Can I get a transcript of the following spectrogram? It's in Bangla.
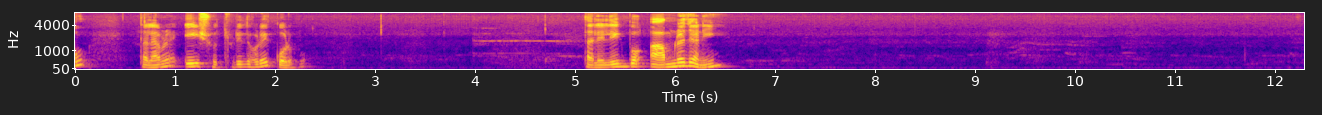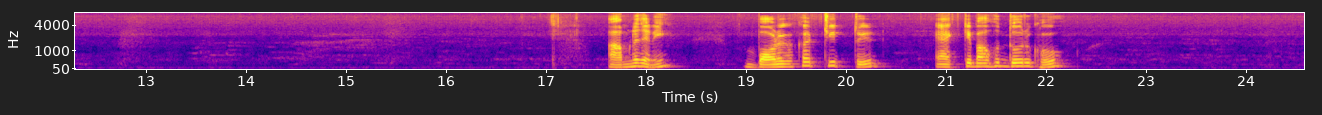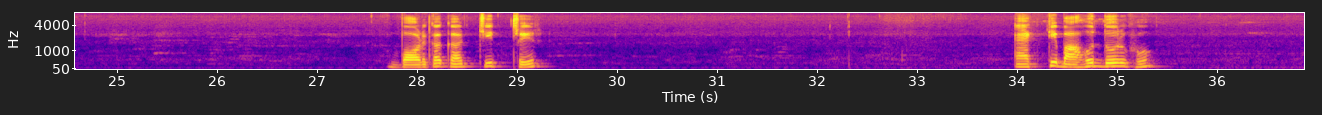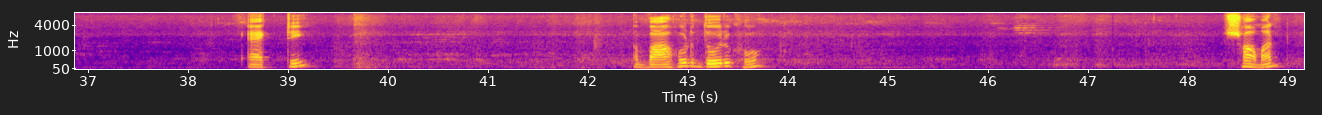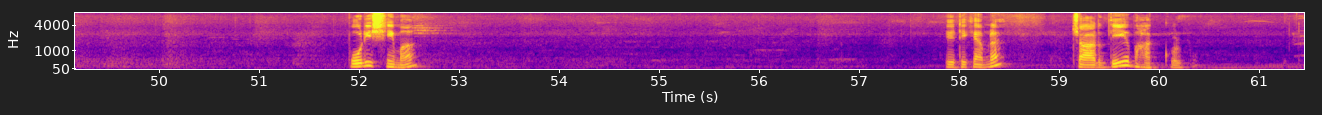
তাহলে আমরা এই সূত্রটি ধরে করব। তাহলে লিখব, আমরা জানি আমরা জানি বর্গাকার চিত্রের একটি বাহুর দৈর্ঘ্য বর্গাকার চিত্রের একটি বাহুর দৈর্ঘ্য একটি বাহুর দৈর্ঘ্য সমান পরিসীমা এটিকে আমরা চার দিয়ে ভাগ করব।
